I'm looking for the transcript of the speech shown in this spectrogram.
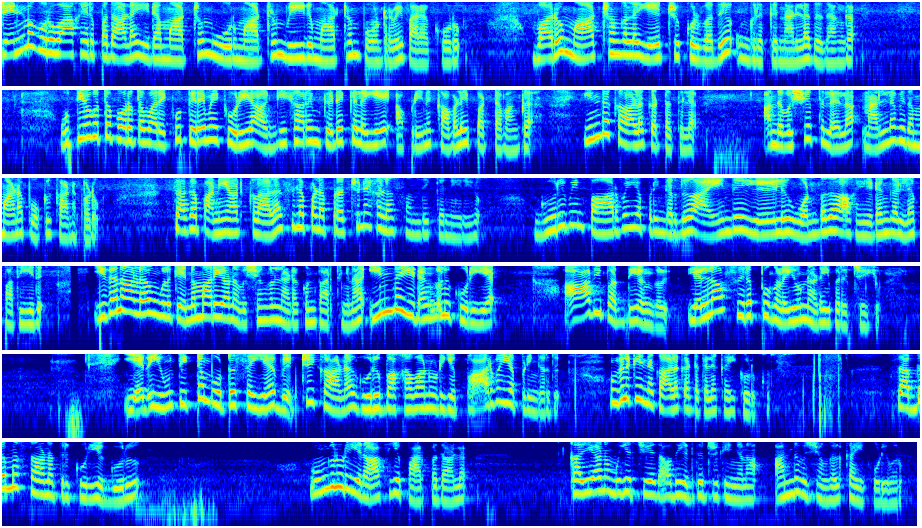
ஜென்ம குருவாக இருப்பதால் இடமாற்றம் ஊர் மாற்றம் வீடு மாற்றம் போன்றவை வரக்கூடும். வரும் மாற்றங்களை ஏற்றுக்கொள்வது உங்களுக்கு நல்லது தாங்க உத்தியோகத்தை பொறுத்த வரைக்கும் திறமைக்குரிய அங்கீகாரம் கிடைக்கலையே அப்படின்னு கவலைப்பட்டவங்க இந்த காலகட்டத்தில் அந்த விஷயத்துலலாம் நல்ல விதமான போக்கு காணப்படும். சக பணியாட்களால் சில பல பிரச்சனைகளை சந்திக்க நேரிடும். குருவின் பார்வை அப்படிங்கிறது ஐந்து ஏழு ஒன்பது ஆகிய இடங்களில் பதியுது. இதனால் உங்களுக்கு என்ன மாதிரியான விஷயங்கள் நடக்கும்னு பார்த்தீங்கன்னா இந்த இடங்களுக்குரிய ஆதிபத்தியங்கள் எல்லா சிறப்புகளையும் நடைபெறச் செய்யும். எதையும் திட்டம் போட்டு செய்ய வெற்றிக்கான குரு பகவானுடைய பார்வை அப்படிங்கிறது உங்களுக்கு இந்த காலகட்டத்தில் கை கொடுக்கும். சப்தமஸ்தானத்திற்குரிய குரு உங்களுடைய ராசியை பார்ப்பதால் கல்யாண முயற்சி ஏதாவது எடுத்துகிட்ருக்கீங்கன்னா அந்த விஷயங்கள் கைகூடி வரும்.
